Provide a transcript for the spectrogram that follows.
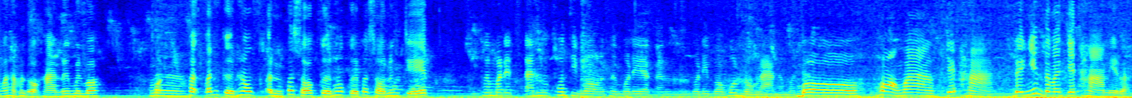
ว่ามันออกหาหนึ่งแมันบ่วันวันเกิดเฮาอันพศเกิดเฮาเกิดพศหนึ่งเจ็ด เพิ่นบริอันคนที่บอกเพิ่นบริอันบริบอกบนบอกลางอะมันบ่ห้องว่าเจ็ดหาได้ยินแต่ว่าเจ็ดหานี่ล่ะ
